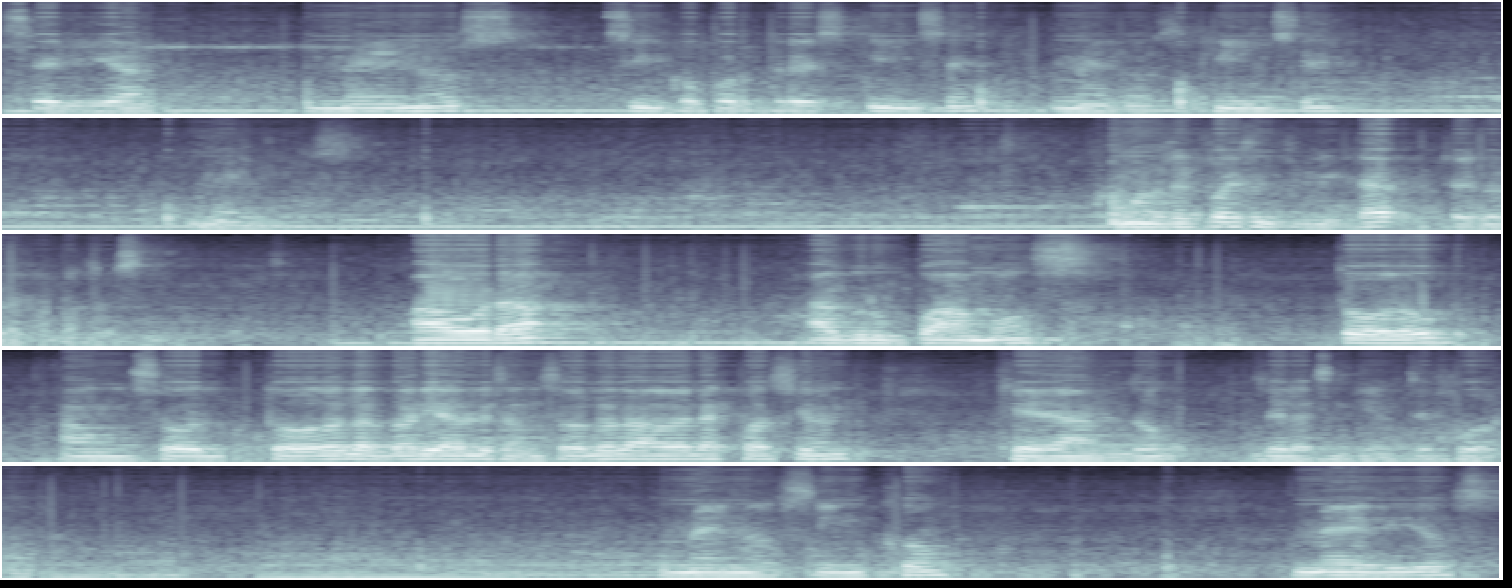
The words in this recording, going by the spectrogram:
sería menos 5 por 3 15 menos 15 medios como se puede simplificar entonces lo dejamos así ahora agrupamos todo a un solo, todas las variables a un solo lado de la ecuación, quedando de la siguiente forma. Menos 5 medios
